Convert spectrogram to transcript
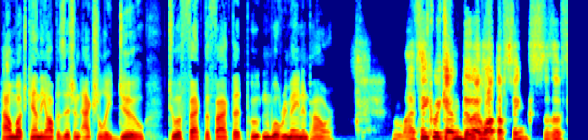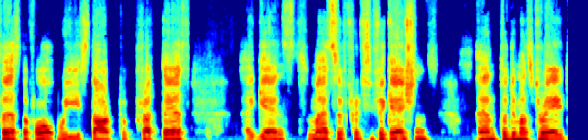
how much can the opposition actually do to affect the fact that Putin will remain in power? I think we can do a lot of things. The first of all, we start to protest against massive falsifications and to demonstrate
